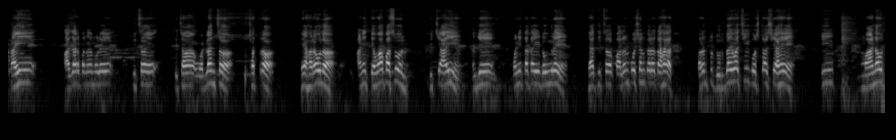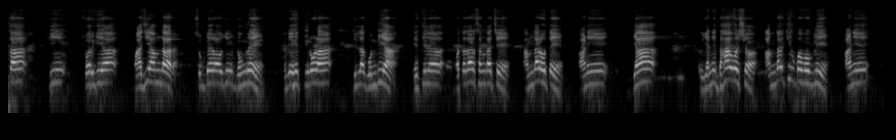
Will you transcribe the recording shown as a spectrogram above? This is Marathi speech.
काही आजारपणामुळे तिचं तिच्या वडिलांचं छत्र हे हरवलं आणि तेव्हापासून तिची आई म्हणजे वनिताताई डोंगरे ह्या तिचं पालन पोषण करत आहात. परंतु दुर्दैवाची गोष्ट अशी आहे की मानवता ही स्वर्गीय माजी आमदार सुखदेवरावजी डोंगरे म्हणजे हे तिरोळा जिल्हा गोंदिया येथील मतदारसंघाचे आमदार होते आणि या यांनी दहा वर्ष आमदारकी उपभोगली आणि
